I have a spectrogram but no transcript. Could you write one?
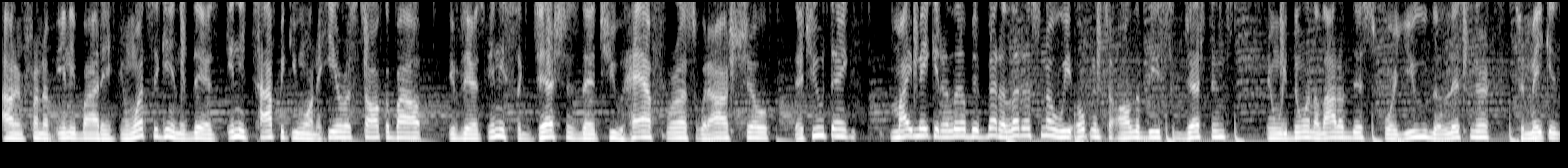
out in front of anybody. And once again, if there's any topic you want to hear us talk about, if there's any suggestions that you have for us with our show that you think might make it a little bit better, let us know. We open to all of these suggestions and we're doing a lot of this for you, the listener, to make it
